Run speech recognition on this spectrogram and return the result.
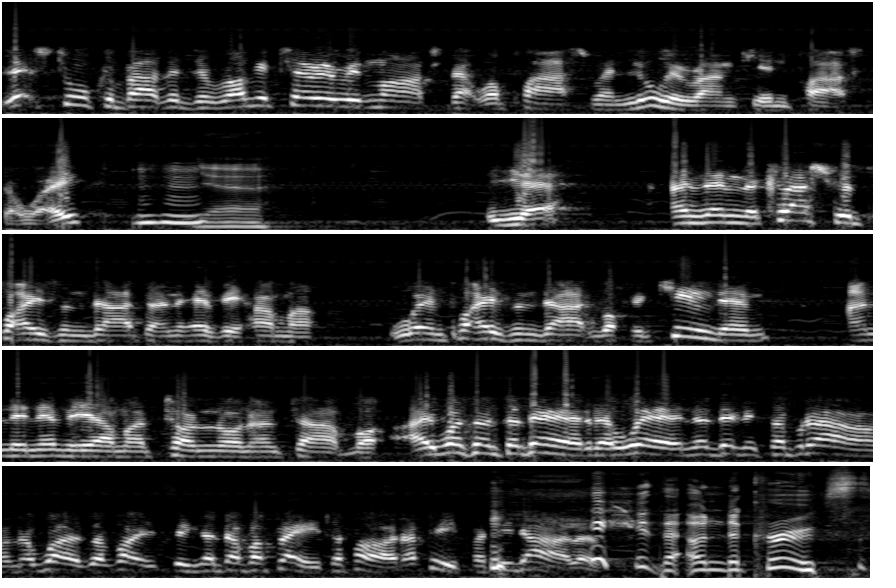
let's talk about the derogatory remarks that were passed when Louie Rankin passed away. Mm-hmm. yeah. Yeah. And then the clash with Poison Dart and Heavy Hammer when Poison Dart got to kill them and then Heavy Hammer turned on and talk. But I wasn't there the when Dennis Brown was a voicing a double plate for the fifty dollars. the under cruise.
